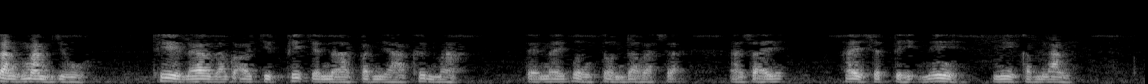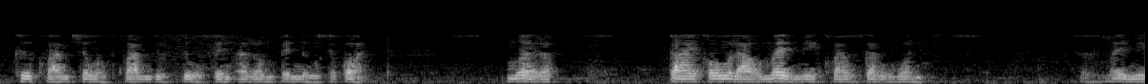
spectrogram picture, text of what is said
ตั้งมั่นอยู่ ที่แล้วเราก็เอาจิตพิจารณาปัญญาขึ้นมา แต่ในเบื้องต้นเราอาศัยให้สตินี่มีกำลัง คือความสงบความหยุดอยู่เป็นอารมณ์เป็นหนึ่งซะก่อน เมื่อเรา กายของเราไม่มีความกังวล ไม่มี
